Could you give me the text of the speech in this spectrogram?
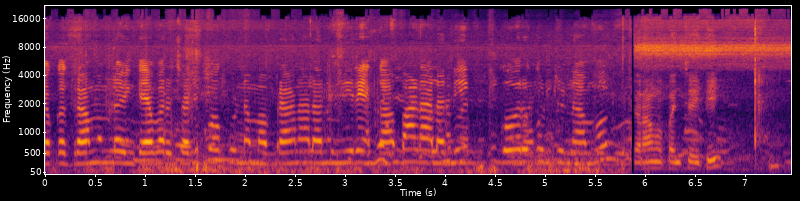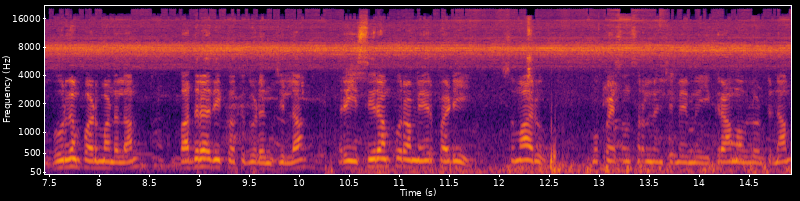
యొక్క గ్రామంలో ఇంకెవరు చనిపోకుండా మా ప్రాణాలను మీరే కాపాడాలని కోరుకుంటున్నాము. గ్రామ పంచాయతీ బూర్గంపాడు మండలం భద్రాద్రి కొత్తగూడెం జిల్లా మరి ఈ శ్రీరాంపురం ఏర్పడి సుమారు ముప్పై సంవత్సరాల నుంచి మేము ఈ గ్రామంలో ఉంటున్నాం.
